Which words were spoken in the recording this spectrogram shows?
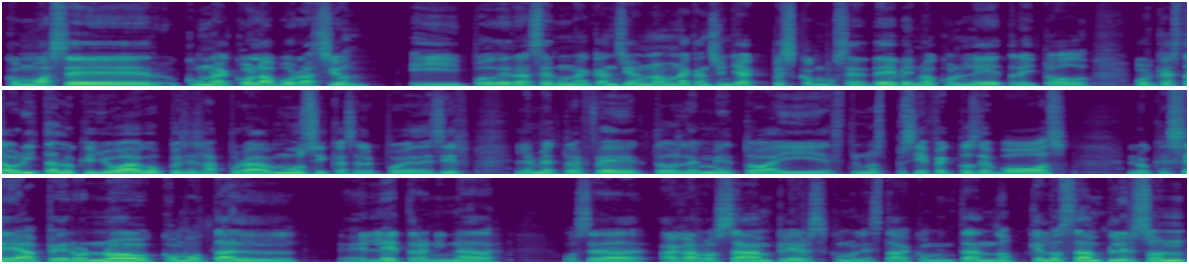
como hacer una colaboración y poder hacer una canción, ¿no? Una canción ya pues como se debe, ¿no? Con letra y todo. Porque hasta ahorita lo que yo hago pues es la pura música, se le puede decir. Le meto efectos, le meto ahí este, unos pues, efectos de voz, lo que sea, pero no como tal eh, letra ni nada. O sea, agarro samplers, como le estaba comentando, que los samplers son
